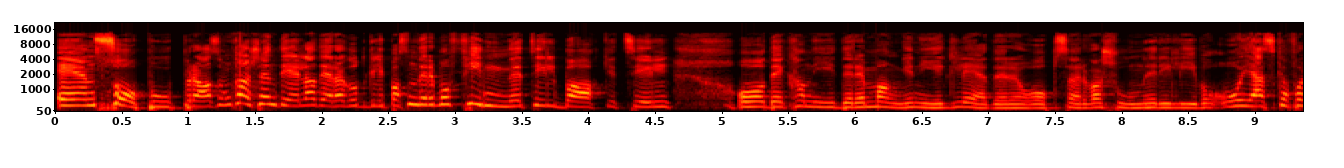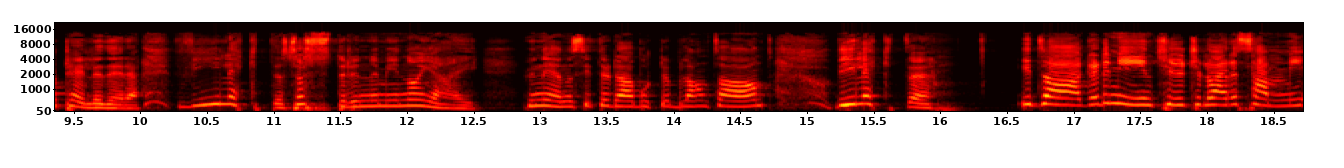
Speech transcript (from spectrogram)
en såpeopera som kanskje en del av dere har gått glipp av, som dere må finne tilbake til. Og det kan gi dere mange nye gleder og observasjoner i livet. Og jeg skal fortelle dere. Vi lekte, søstrene mine og jeg. Hun ene sitter der borte, blant annet. Vi lekte. I dag er det min tur til å være Sammy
